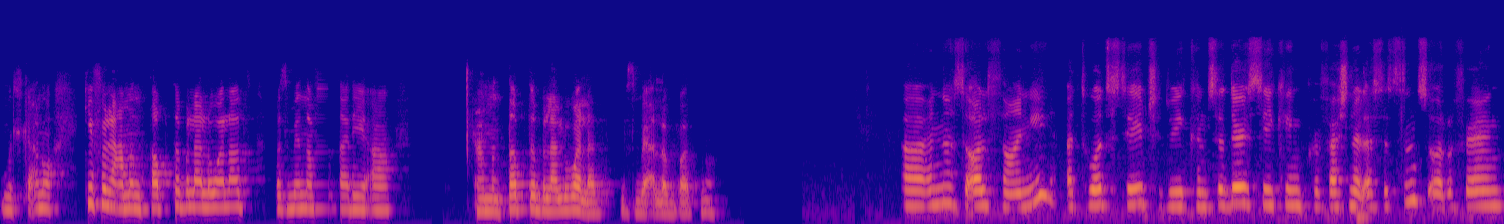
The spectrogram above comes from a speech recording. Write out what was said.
مثل كانه كيف اللي عم نطبطب للولد بس بنفس الطريقة عم نطبطب للولد بس بقلب بطنه Uh, عندنا سؤال ثاني. At what stage should we consider seeking professional assistance or referring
